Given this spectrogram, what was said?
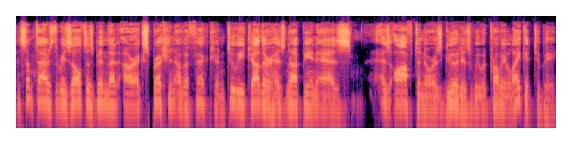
And sometimes the result has been that our expression of affection to each other has not been as, as often or as good as we would probably like it to be.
